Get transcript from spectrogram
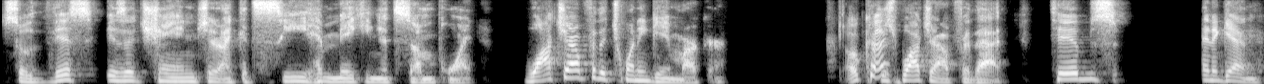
So this is a change that I could see him making at some point. Watch out for the 20 game marker. Okay. Just watch out for that. Thibs, and again,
